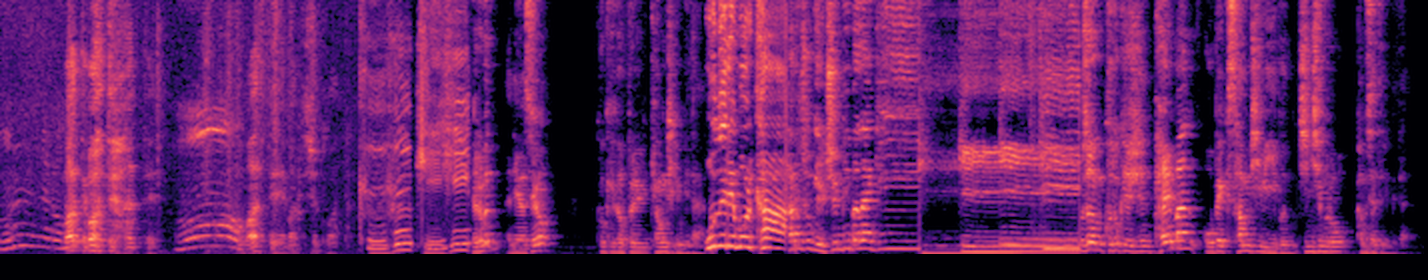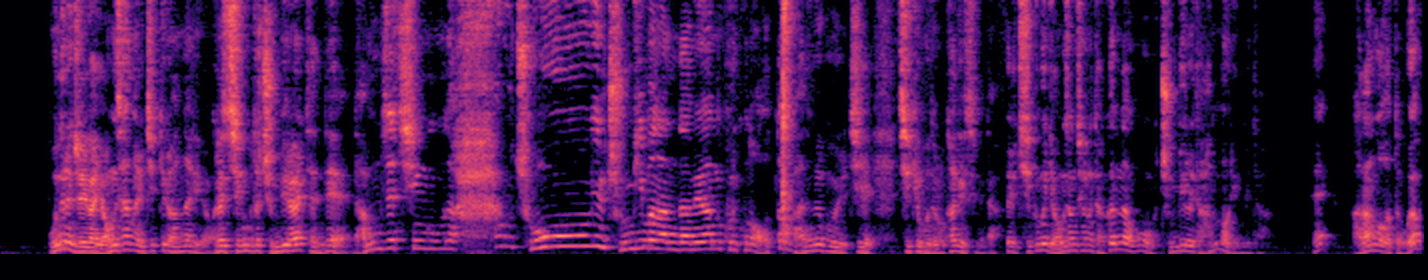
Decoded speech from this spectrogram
오늘은 맞대 맞대 맞대. 오 맞대 맞대 저도 맞대. 쿠키 여러분 안녕하세요. 쿠키 커플 경식입니다. 오늘의 몰카! 하루 종일 준비만 하기. 기... 우선 구독해주신 8만 532분 진심으로 감사드립니다. 오늘은 저희가 영상을 찍기로 한 날이에요. 그래서 지금부터 준비를 할 텐데 남자친구가 하루 종일 준비만 한다면 쿠리코는 어떤 반응을 보일지 지켜보도록 하겠습니다. 네, 지금은 영상 촬영 다 끝나고 준비를 다 한 머리입니다. 예? 안 한 것 같다고요?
